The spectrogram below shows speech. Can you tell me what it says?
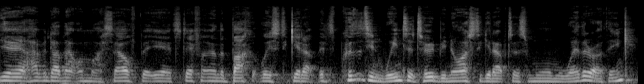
Yeah, I haven't done that one myself, but yeah, it's definitely on the bucket list to get up. It's because it's in winter too. It'd be nice to get up to some warmer weather. I think.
